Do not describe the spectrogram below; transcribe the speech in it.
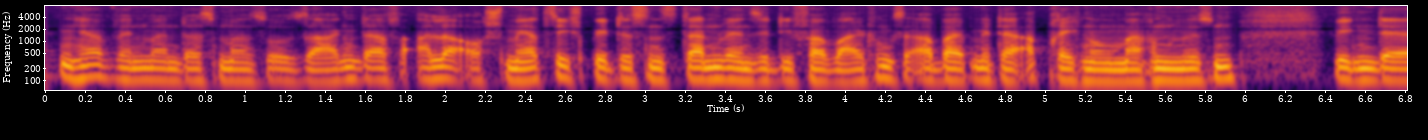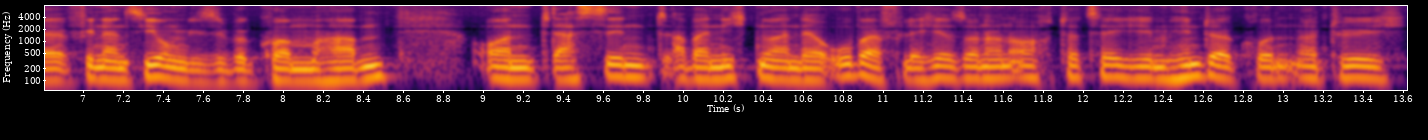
merken ja, wenn man das mal so sagen darf, alle auch schmerzlich spätestens dann, wenn sie die Verwaltungsarbeit mit der Abrechnung machen müssen, wegen der Finanzierung, die sie bekommen haben. Und das sind aber nicht nur an der Oberfläche, sondern auch tatsächlich im Hintergrund natürlich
